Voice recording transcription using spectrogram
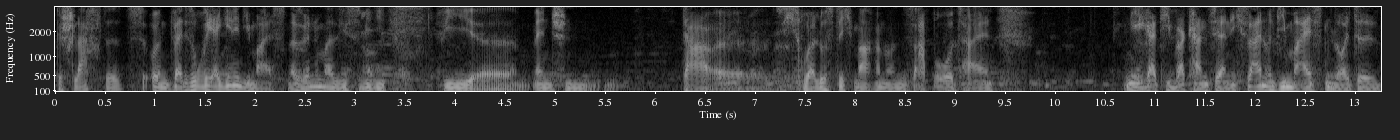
geschlachtet und weil so reagieren die meisten. Also wenn du mal siehst, wie die, wie äh, Menschen da äh, sich drüber lustig machen und es aburteilen. Negativer kann es ja nicht sein und die meisten Leute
